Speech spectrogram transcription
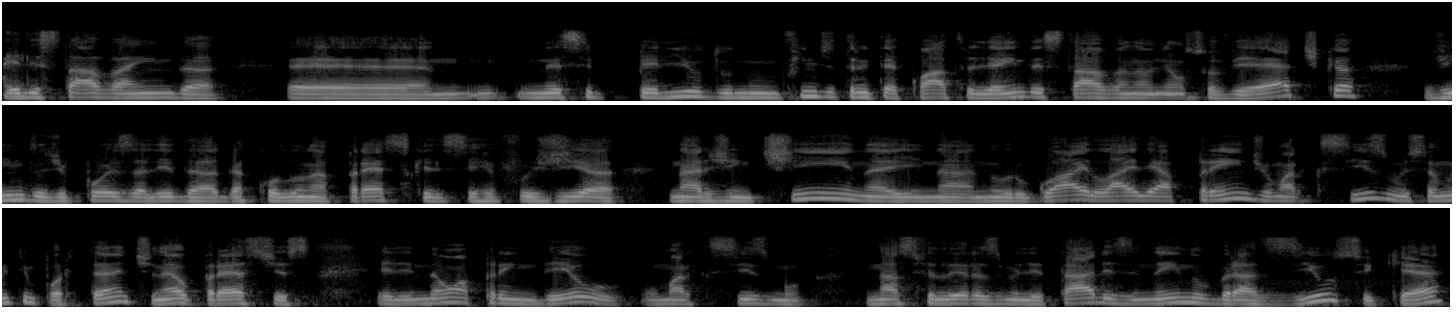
Ele estava ainda é, nesse período, no fim de 34, ele ainda estava na União Soviética, vindo depois ali da, da coluna Prestes, que ele se refugia na Argentina e na, no Uruguai. Lá ele aprende o marxismo, isso é muito importante, né? O Prestes, ele não aprendeu o marxismo nas fileiras militares e nem no Brasil sequer.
